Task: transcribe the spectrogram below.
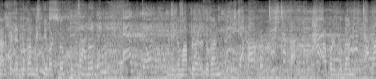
কার্পেটের দোকান দেখতে পাচ্ছ, খুব সুন্দর। এদিকে মাফলারের দোকান। কাপড়ের দোকান। টাকা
